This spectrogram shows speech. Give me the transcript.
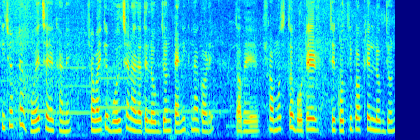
কিছু একটা হয়েছে এখানে। সবাইকে বলছে না যাতে লোকজন প্যানিক না করে। তবে সমস্ত বোটের যে কর্তৃপক্ষের লোকজন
